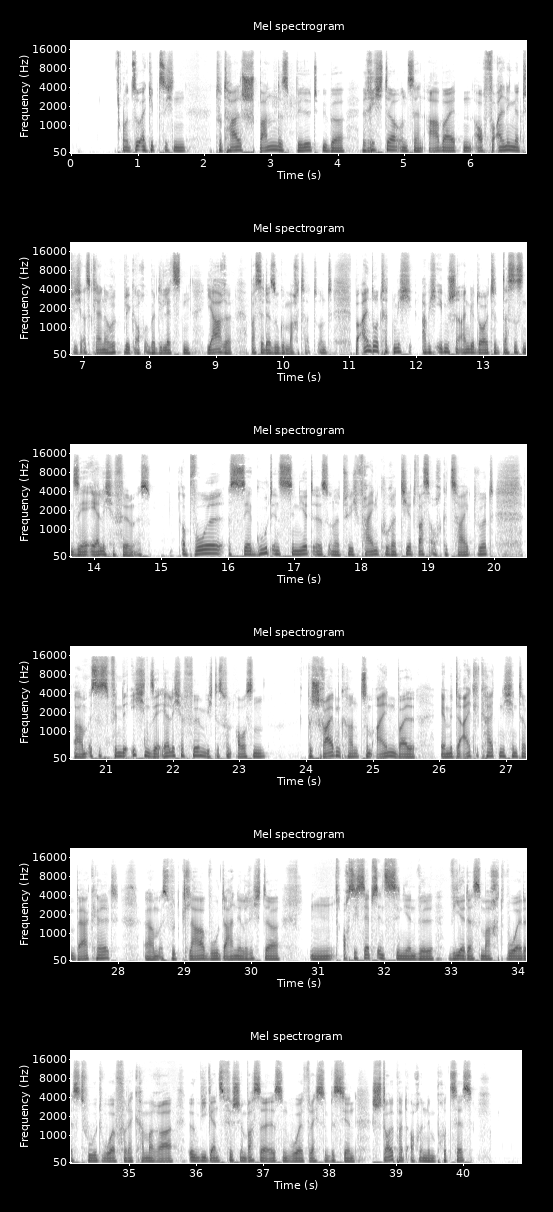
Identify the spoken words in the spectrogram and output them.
Und so ergibt sich ein total spannendes Bild über Richter und sein Arbeiten, auch vor allen Dingen natürlich als kleiner Rückblick auch über die letzten Jahre, was er da so gemacht hat. Und beeindruckt hat mich, habe ich eben schon angedeutet, dass es ein sehr ehrlicher Film ist. Obwohl es sehr gut inszeniert ist und natürlich fein kuratiert, was auch gezeigt wird, ähm, ist es, finde ich, ein sehr ehrlicher Film, wie ich das von außen beschreiben kann. Zum einen, weil er mit der Eitelkeit nicht hinterm Berg hält. Ähm, es wird klar, wo Daniel Richter mh, auch sich selbst inszenieren will, wie er das macht, wo er das tut, wo er vor der Kamera irgendwie ganz Fisch im Wasser ist und wo er vielleicht so ein bisschen stolpert auch in dem Prozess.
